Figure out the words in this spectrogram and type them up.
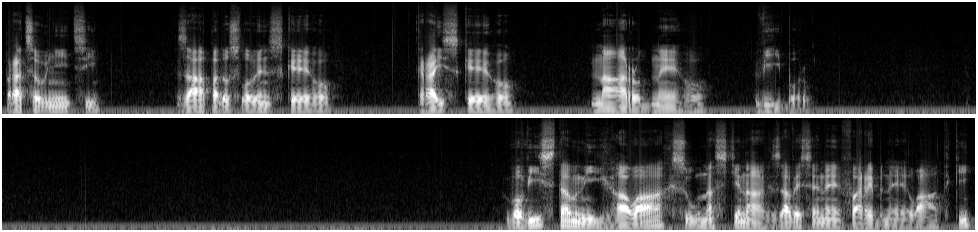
Pracovníci Západoslovenského krajského národného výboru. Vo výstavných halách sú na stenách zavesené farebné látky,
